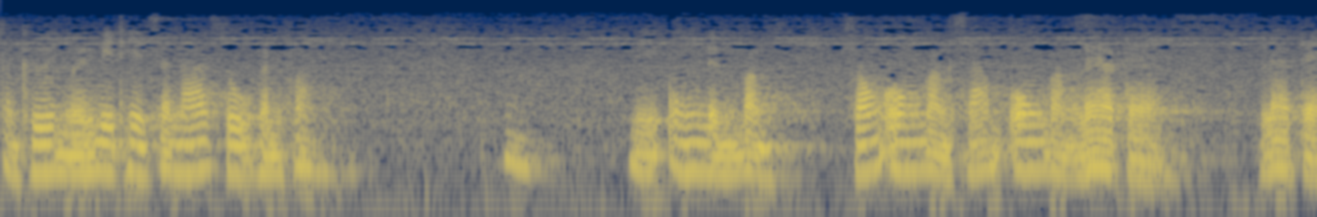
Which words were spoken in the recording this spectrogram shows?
กลางคืนมันมีเทศนาสู่กันฟัง มีองค์หนึ่งบางสององค์บางสามองค์บางแล้วแต่แล้วแต่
